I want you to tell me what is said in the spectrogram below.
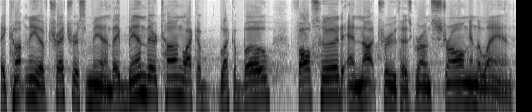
a company of treacherous men. They bend their tongue like a, like a bow. Falsehood and not truth has grown strong in the land,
